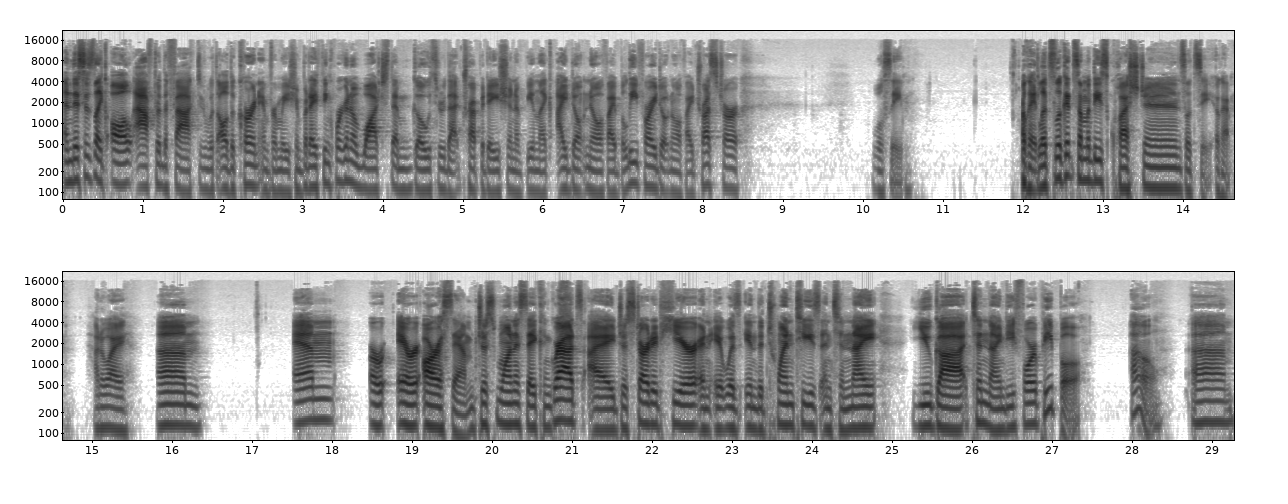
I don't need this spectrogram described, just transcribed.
and this is like all after the fact and with all the current information but i think we're going to watch them go through that trepidation of being like i don't know if i believe her i don't know if i trust her. We'll see. Okay let's look at some of these questions. Let's see. Okay. How do i um m or R- rsm just want to say congrats. I just started here and it was in the 20s and tonight you got to 94 people oh um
